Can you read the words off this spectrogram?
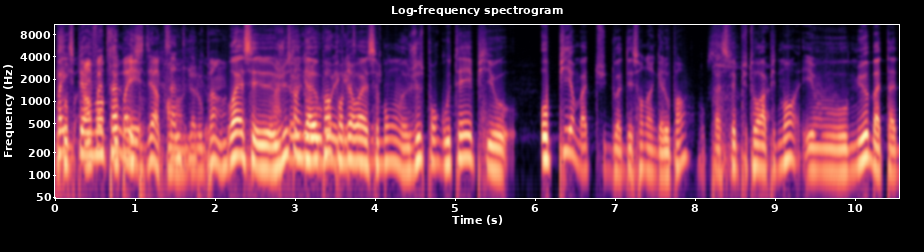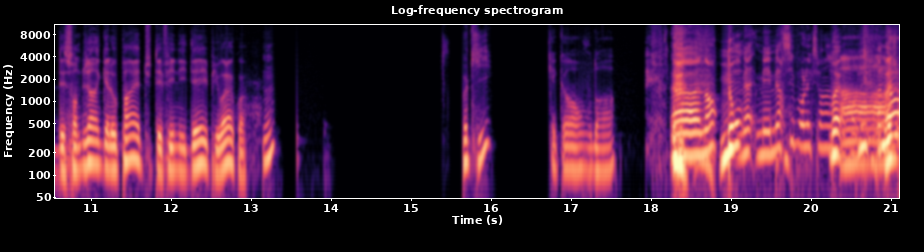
pas Faut- expérimentales, En fait, faut pas mais hésiter à prendre un galopin. hein. ouais, c'est euh, Ah, juste un galopin pour dire ouais, c'est bon, euh, juste pour goûter. Et puis au, au pire, bah, tu dois descendre un galopin. Donc ça se fait plutôt rapidement. Et au mieux, bah, tu as descendu un galopin et tu t'es fait une idée. Et puis voilà quoi. Ok. Quelqu'un en voudra. Euh, non. Non. Mais, mais merci pour l'expérience. Ouais. Ah. Non,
